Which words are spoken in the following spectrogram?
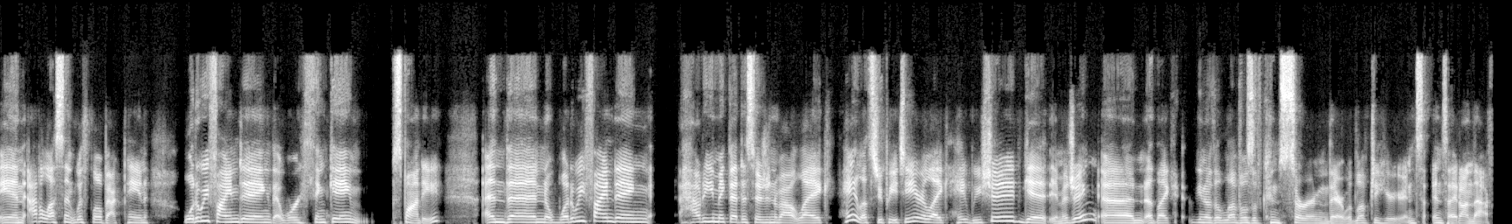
an adolescent with low back pain, what are we finding that we're thinking spondy? And then what are we finding how do you make that decision about like, hey, let's do PT or like, hey, we should get imaging and like, you know, the levels of concern there? Would love to hear your ins- insight on that.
